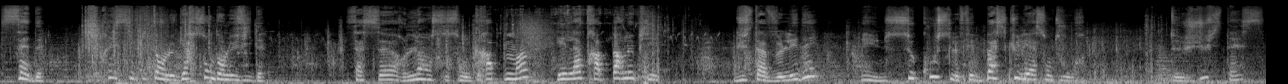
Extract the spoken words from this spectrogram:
cède, précipitant le garçon dans le vide. Sa sœur lance son grappe-main et l'attrape par le pied. Gustave veut l'aider, mais une secousse le fait basculer à son tour. De justesse,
